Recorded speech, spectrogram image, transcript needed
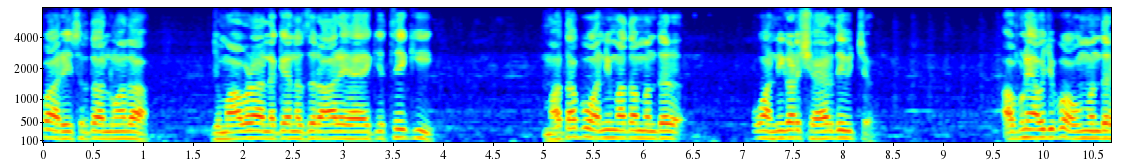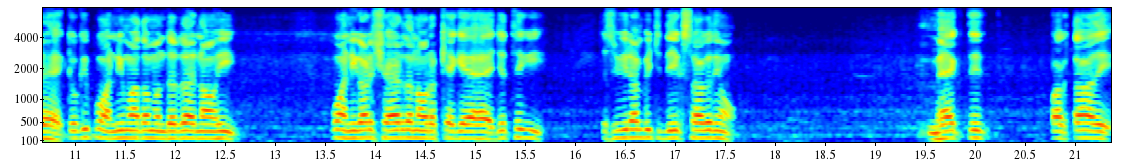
ਭਾਰੀ ਸ਼ਰਧਾਲੂਆਂ ਦਾ ਜਮਾਵੜਾ ਲੱਗਿਆ ਨਜ਼ਰ ਆ ਰਿਹਾ ਹੈ, ਜਿੱਥੇ ਕਿ ਮਾਤਾ ਭਵਾਨੀ ਮਾਤਾ ਮੰਦਿਰ ਭਵਾਨੀਗੜ੍ਹ ਸ਼ਹਿਰ ਦੇ ਵਿੱਚ ਆਪਣੇ ਆਪ 'ਚ ਭਾਵ ਮੰਦਿਰ ਹੈ, ਕਿਉਂਕਿ ਭਵਾਨੀ ਮਾਤਾ ਮੰਦਿਰ ਦਾ ਨਾਂ ਹੀ ਭਵਾਨੀਗੜ੍ਹ ਸ਼ਹਿਰ ਦਾ ਨਾਮ ਰੱਖਿਆ ਗਿਆ ਹੈ, ਜਿੱਥੇ ਕਿ ਤਸਵੀਰਾਂ ਵਿੱਚ ਦੇਖ ਸਕਦੇ ਹੋ ਮਹਿਕ ਤੇ ਭਗਤਾਂ ਦੇ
